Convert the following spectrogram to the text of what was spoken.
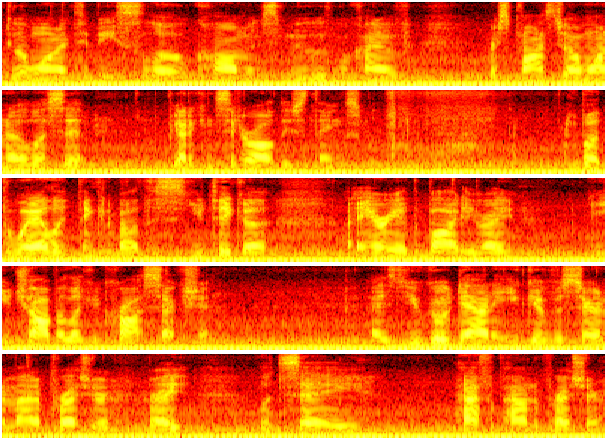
Do I want it to be slow, calm, and smooth? What kind of response do I want to elicit? You've got to consider all these things. But the way I like thinking about this, you take a, a area of the body, right, and you chop it like a cross section as you go down and you give a certain amount of pressure, right? Let's say half a pound of pressure.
